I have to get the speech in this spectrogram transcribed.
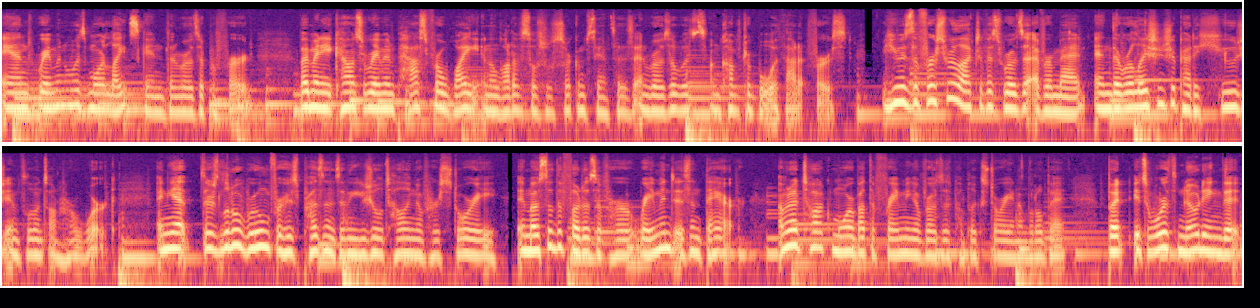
and Raymond was more light skinned than Rosa preferred. By many accounts, Raymond passed for white in a lot of social circumstances, and Rosa was uncomfortable with that at first. He was the first real activist Rosa ever met, and their relationship had a huge influence on her work. And yet, there's little room for his presence in the usual telling of her story. In most of the photos of her, Raymond isn't there. I'm going to talk more about the framing of Rosa's public story in a little bit, but it's worth noting that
